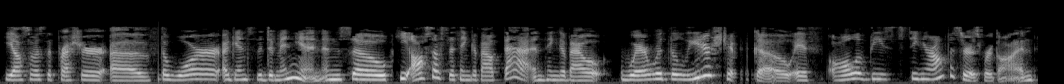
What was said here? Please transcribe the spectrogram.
He also has the pressure of the war against the Dominion, and so he also has to think about that and think about where would the leadership go if all of these senior officers were gone?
